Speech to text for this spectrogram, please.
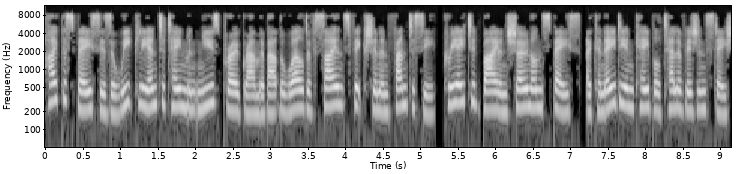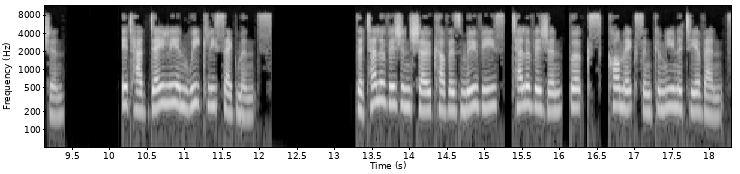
Hyperspace is a weekly entertainment news program about the world of science fiction and fantasy, created by and shown on Space, a Canadian cable television station. It had daily and weekly segments. The television show covers movies, television, books, comics and community events.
